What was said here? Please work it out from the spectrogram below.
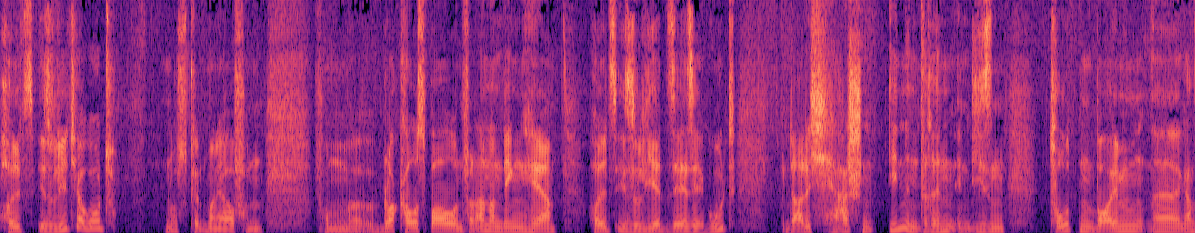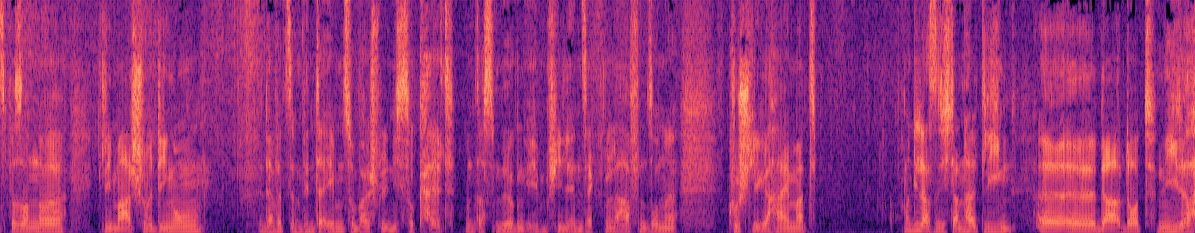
Holz isoliert ja gut, das kennt man ja von, vom äh, Blockhausbau und von anderen Dingen her. Holz isoliert sehr, sehr gut. Und dadurch herrschen innen drin in diesen toten Bäumen äh, ganz besondere klimatische Bedingungen. Da wird es im Winter eben zum Beispiel nicht so kalt. Und das mögen eben viele Insektenlarven, so eine kuschelige Heimat. Und die lassen sich dann halt liegen, äh, da dort nieder.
